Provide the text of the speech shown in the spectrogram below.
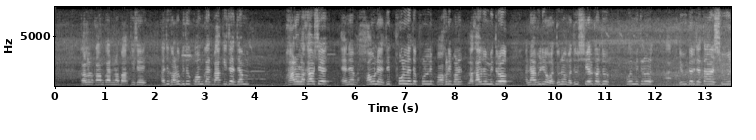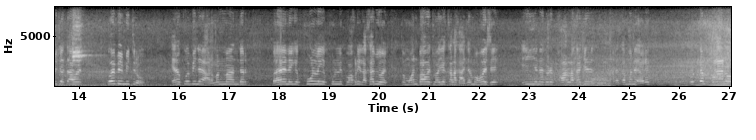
કલર કામકાજના બાકી છે. હજી ઘણું બધું કામકાજ બાકી છે, જેમ ફાળો લખાવશે, એને હાવને જે ફૂલ ને તો ફૂલની પોખડી પણ લખાવજો મિત્રો. અને આ વીડિયો વધુને વધુ શેર કરજો. કોઈ મિત્રો દિવદર જતા હોય, શિવર જતા હોય, કોઈ બી મિત્રો, એનો કોઈ બીને હરમનમાં અંદર બહે નહીં કે ફૂલ નહીં કે ફૂલની પોખડી લખાવી હોય, તો મોહન ભાવે ચોવીસ કલાક હાજરમાં હોય છે. એ એના જોડે ફાળ લખાય છે. અને તમને હરેક ટોટલ ફાળાનો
